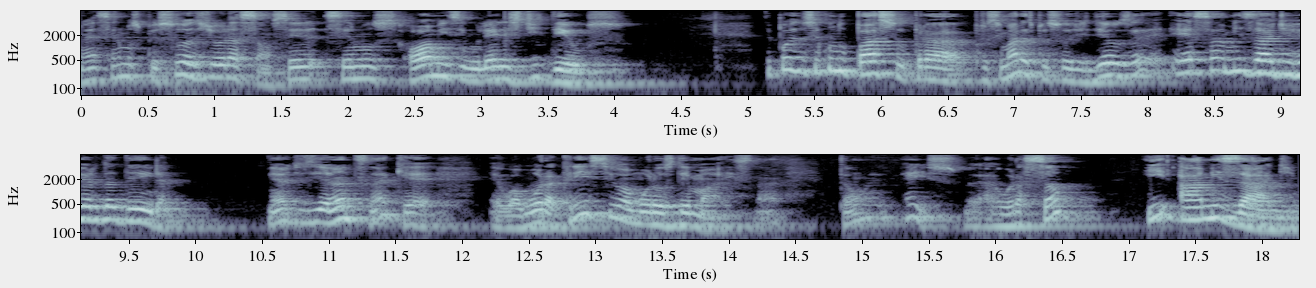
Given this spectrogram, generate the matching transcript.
Né? Sermos pessoas de oração, ser, sermos homens e mulheres de Deus. Depois, o segundo passo para aproximar as pessoas de Deus é essa amizade verdadeira. Né? Eu dizia antes né, que é, é o amor a Cristo e o amor aos demais. Né? Então, é, é isso: é a oração e a amizade.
